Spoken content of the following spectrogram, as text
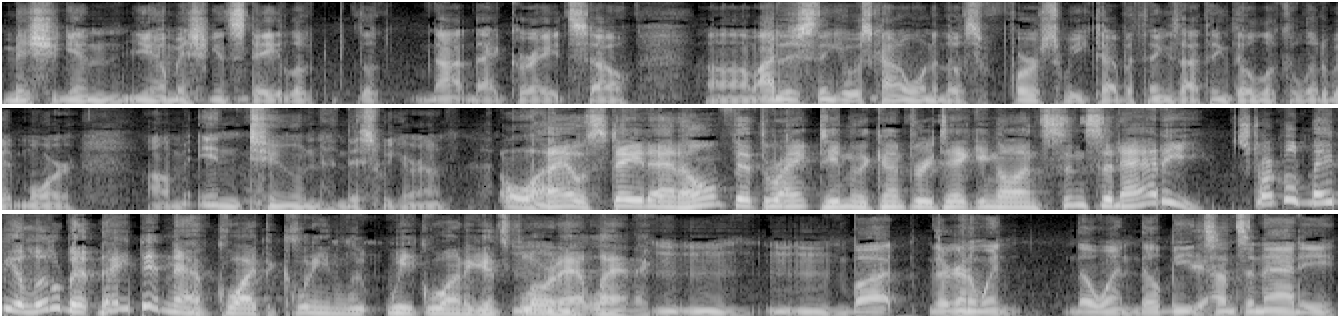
Michigan, you know, Michigan State looked looked not that great. So um, I just think it was kind of one of those first week type of things. I think they'll look a little bit more um, in tune this week around. Ohio State at home, fifth ranked team in the country, taking on Cincinnati. Struggled maybe a little bit. They didn't have quite the clean week one against Florida Atlantic. Mm, but they're going to win. They'll win. They'll beat Yeah. Cincinnati.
